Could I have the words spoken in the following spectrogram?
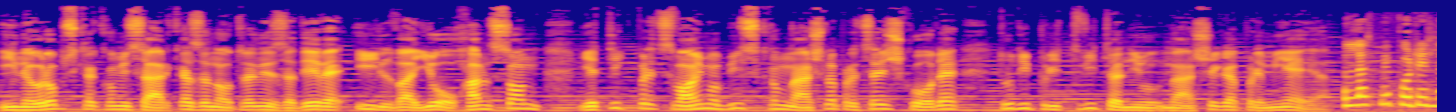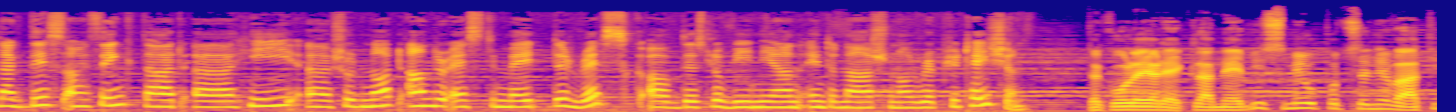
In Evropska komisarka za notranje zadeve Ilva Johansson je tik pred svojim obiskom našla precej škode tudi pri tvitanju našega premijeja. Let me put it like this: I think that uh, he uh, should not underestimate the risk of the Slovenian international reputation. Tako je rekla, ne bi smel podcenjevati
